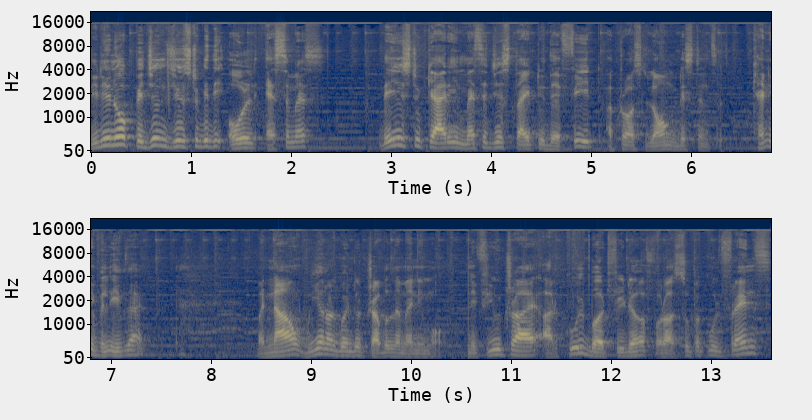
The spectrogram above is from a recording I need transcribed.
Did you know pigeons used to be the old SMS? They used to carry messages tied to their feet across long distances. Can you believe that? But now we are not going to trouble them anymore. If you try our cool bird feeder for our super cool friends,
